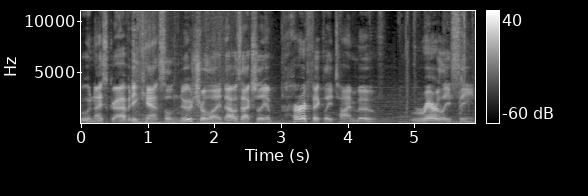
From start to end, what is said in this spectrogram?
Ooh, nice gravity cancel neutral light. That was actually a perfectly timed move. Rarely seen.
